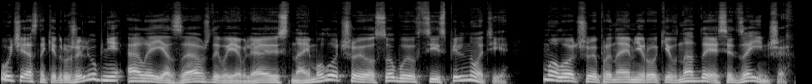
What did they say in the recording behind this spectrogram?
учасники дружелюбні, але я завжди виявляюсь наймолодшою особою в цій спільноті молодшою принаймні років на 10 за інших,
